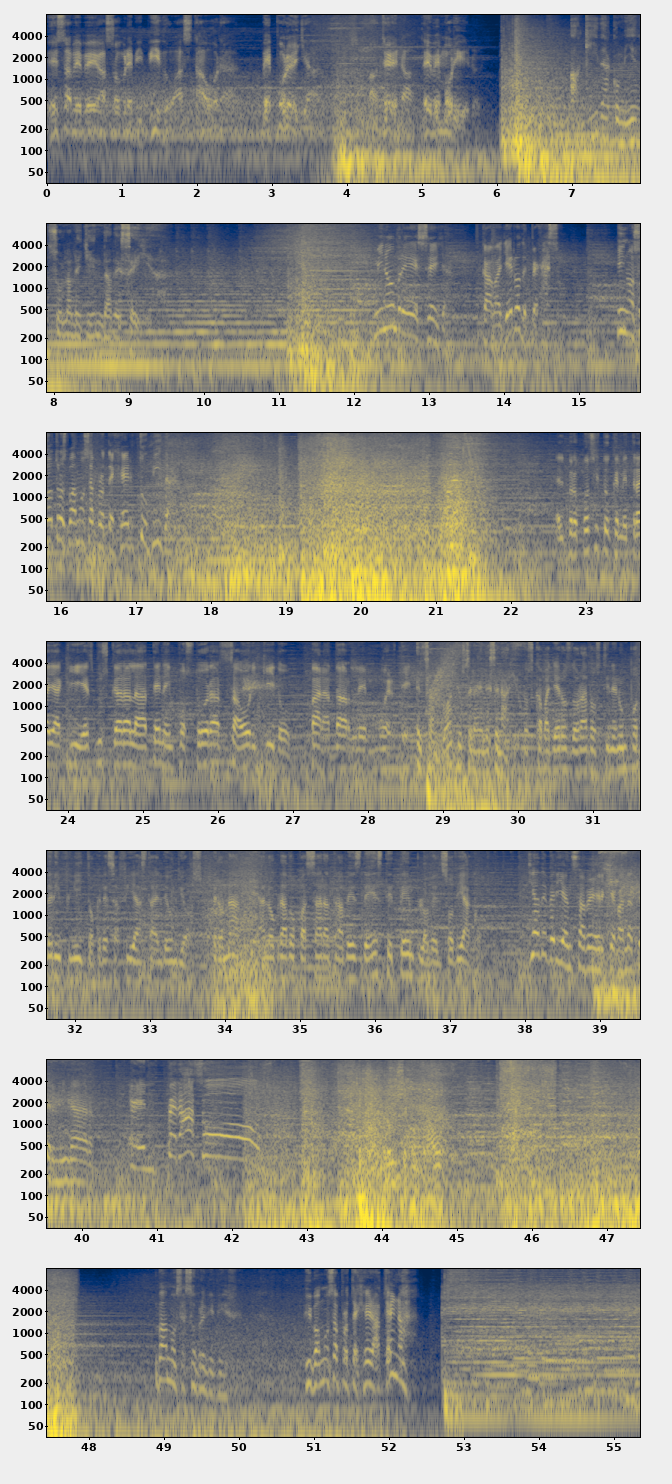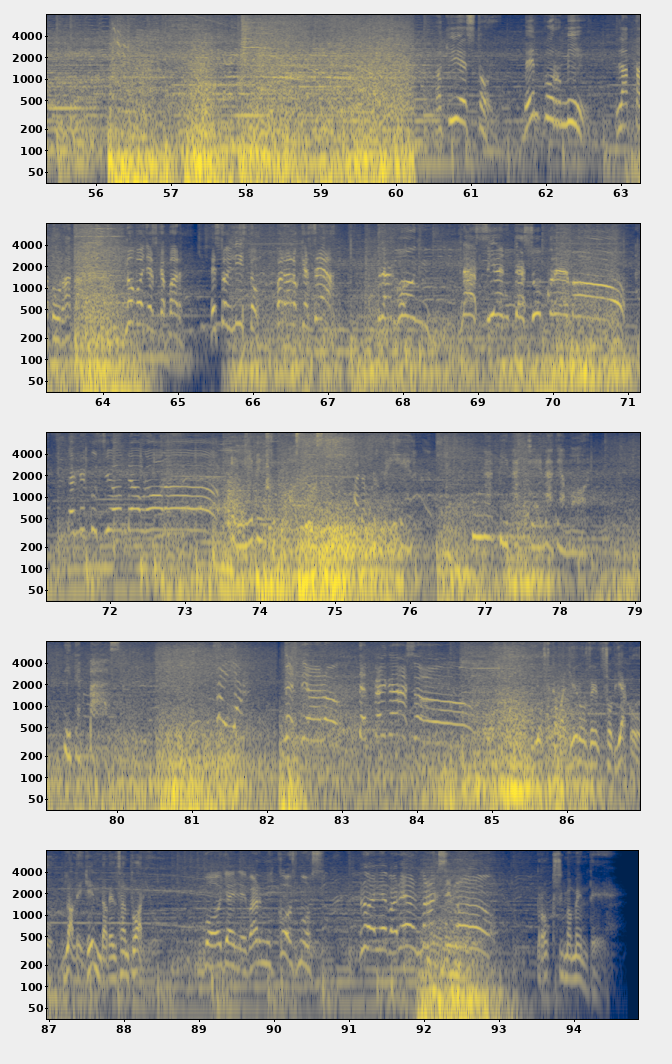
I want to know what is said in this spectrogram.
Esa bebé ha sobrevivido hasta ahora. Ve por ella. Atena debe morir. Aquí da comienzo la leyenda de Seiya. Mi nombre es Seiya, caballero de Pegaso. Y nosotros vamos a proteger tu vida. El propósito que me trae aquí es buscar a la Atena impostora Saori Kido para darle muerte. El santuario será el escenario. Los caballeros dorados tienen un poder infinito que desafía hasta el de un dios, pero nadie ha logrado pasar a través de este templo del zodiaco. Ya deberían saber que van a terminar en pedazos. Bronce contra oro. Vamos a sobrevivir. Y vamos a proteger a Atena. Aquí estoy. Ven por mí, lata dorada. No voy a escapar. Estoy listo para lo que sea. ¡Dragón! ¡Naciente Supremo! ¡Ejecución de Aurora! Eleven su cosmos para proteger una vida llena de amor y de paz. ¡Seiya! ¡Mestiano de Pegaso! Los caballeros del zodiaco, la leyenda del santuario. Voy a elevar mi cosmos. ¡Lo elevaré al máximo! Próximamente.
